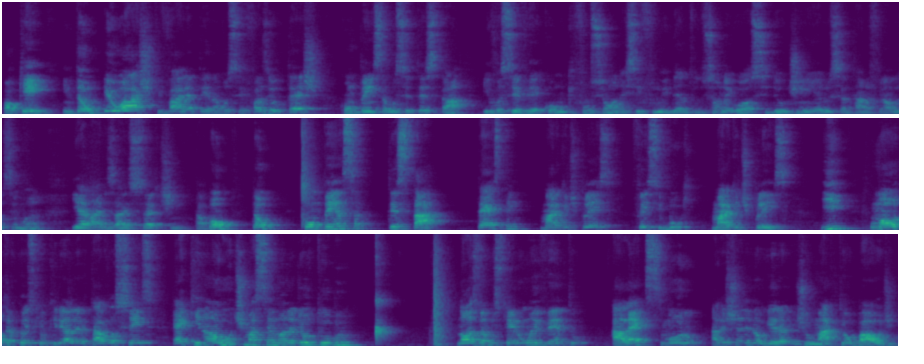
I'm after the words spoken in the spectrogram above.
ok? Então eu acho que vale a pena você fazer o teste, compensa você testar e você ver como que funciona e se flui dentro do seu negócio, se deu dinheiro, sentar no final da semana e analisar isso certinho, tá bom? Então compensa testar. Testem Marketplace, Facebook Marketplace. E uma outra coisa que eu queria alertar vocês é que na última semana de outubro nós vamos ter um evento Alex Moro, Alexandre Nogueira, Gilmar Teobaldi,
